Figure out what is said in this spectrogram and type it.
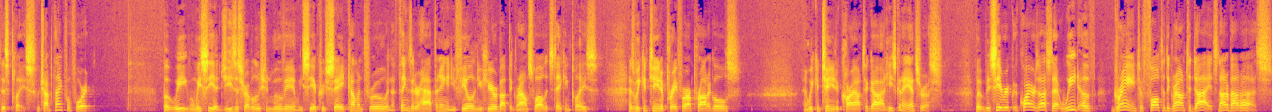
this place, which I'm thankful for it. But we, when we see a Jesus Revolution movie and we see a crusade coming through and the things that are happening, and you feel and you hear about the groundswell that's taking place, as we continue to pray for our prodigals, and we continue to cry out to God, He's going to answer us. But you see, it requires us that wheat of grain to fall to the ground to die. It's not about us.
